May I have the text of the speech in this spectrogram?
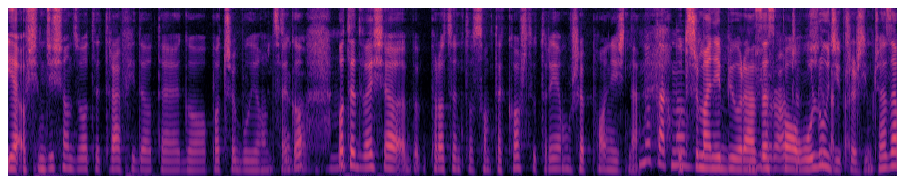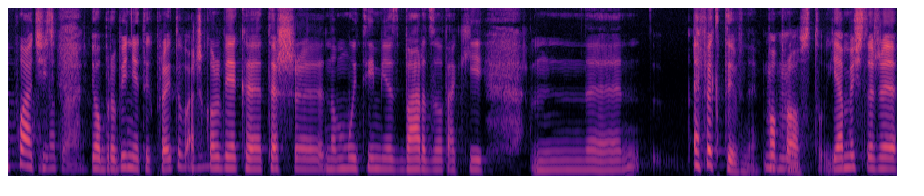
ja 80 zł trafi do tego potrzebującego, Mhm. bo te 20% to są te koszty, które ja muszę ponieść na No tak, no, utrzymanie biura, biuro, zespołu, ludzi, tak, tak. przecież im trzeba zapłacić No tak. i obrobienie tych projektów, aczkolwiek e, też e, no, mój team jest bardzo taki mm, e, efektywny, po Mhm. prostu. Ja myślę, że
